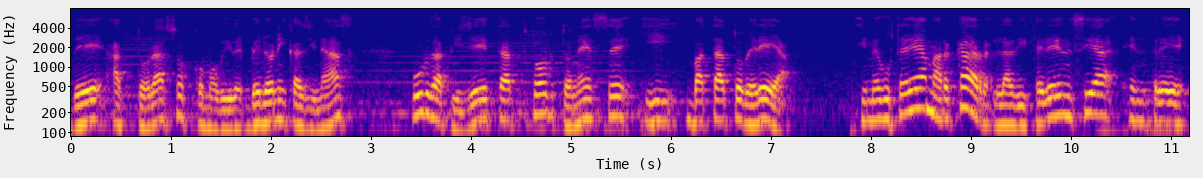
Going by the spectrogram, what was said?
de actorazos como Verónica Ginás, Urda Pilleta, Tortonese y Batato Berea. Y me gustaría marcar la diferencia entre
